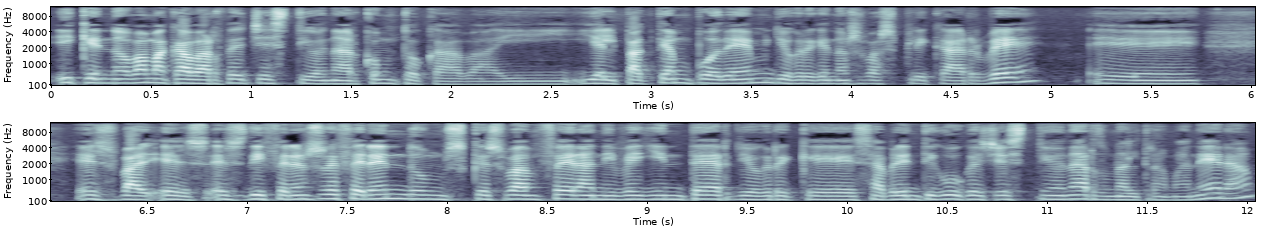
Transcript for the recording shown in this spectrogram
i que no vam acabar de gestionar com tocava. I, i el pacte amb Podem jo crec que no es va explicar bé. Eh, els, els, els diferents referèndums que es van fer a nivell intern jo crec que s'haurien tingut que gestionar d'una altra manera.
